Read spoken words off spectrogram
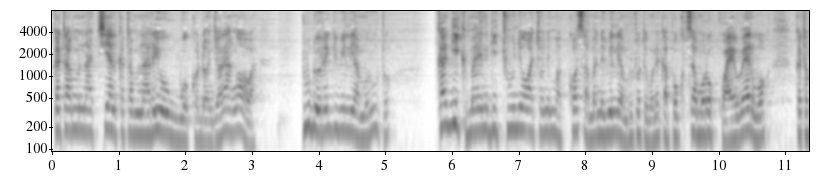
kata mna achiel kata mna ariyo owuok odonjore ang'owa tudore gi William Ruto Ka gik ma en gi chunye owacho ni makosa mane William Ruto otimone ka pok samoro okwaye weruok kata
